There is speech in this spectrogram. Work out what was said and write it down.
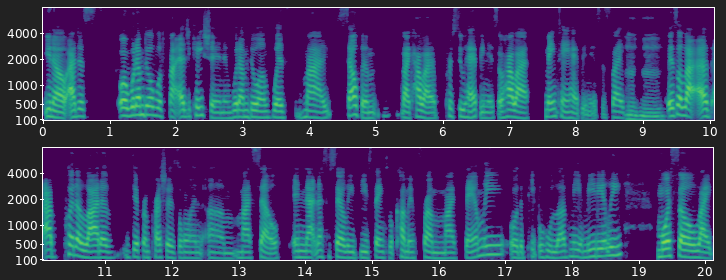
you know, I just, or what I'm doing with my education and what I'm doing with myself and like how I pursue happiness or how I maintain happiness. It's like, mm-hmm. it's a lot, I, I, put a lot of different pressures on um, myself and not necessarily these things were coming from my family or the people who love me immediately more so like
